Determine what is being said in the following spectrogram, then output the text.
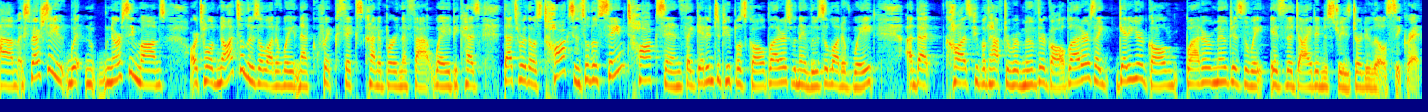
Um, especially with nursing moms are told not to lose a lot of weight in that quick fix kind of burn the fat way because that's where those toxins, so those same toxins that get into people's gallbladders when they lose a lot of weight uh, that cause people to have to remove their gallbladders, like getting your gallbladder removed is the way, is the diet industry's dirty little secret.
